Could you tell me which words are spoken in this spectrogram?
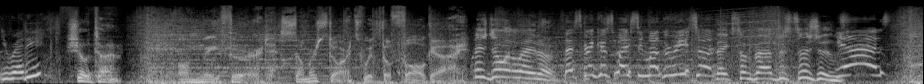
You ready? Showtime. On May 3rd, summer starts with The Fall Guy. Let's do it later. Let's drink a spicy margarita. Make some bad decisions. Yes.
